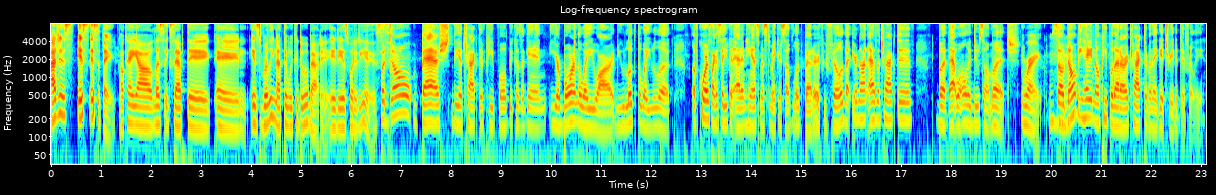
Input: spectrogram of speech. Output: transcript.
I just it's it's a thing. Okay, y'all, let's accept it and it's really nothing we could do about it. It is what it is. But don't bash the attractive people because again, you're born the way you are. You look the way you look. Of course, like I said, you can add enhancements to make yourself look better. If you feel that you're not as attractive, but that will only do so much. Right. So don't be hating on people that are attractive and they get treated differently.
